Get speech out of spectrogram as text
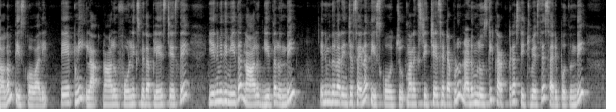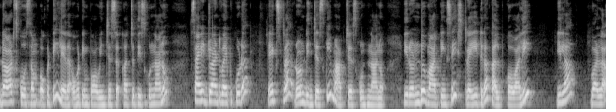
భాగం తీసుకోవాలి. టేప్ని ఇలా నాలుగు ఫోల్డింగ్స్ మీద ప్లేస్ చేస్తే ఎనిమిది మీద నాలుగు గీతలు ఉంది ఎనిమిదిన్నర ఇంచెస్ అయినా తీసుకోవచ్చు. మనకి స్టిచ్ చేసేటప్పుడు నడుము లూజ్కి కరెక్ట్గా స్టిచ్ వేస్తే సరిపోతుంది. డాట్స్ కోసం ఒకటి లేదా ఒకటి పావు ఇంచెస్ ఖర్చు తీసుకున్నాను. సైడ్ జాయింట్ వైపు కూడా ఎక్స్ట్రా రెండు ఇంచెస్కి మార్క్ చేసుకుంటున్నాను. ఈ రెండు మార్కింగ్స్ని స్ట్రైట్గా కలుపుకోవాలి. ఇలా వాళ్ళ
